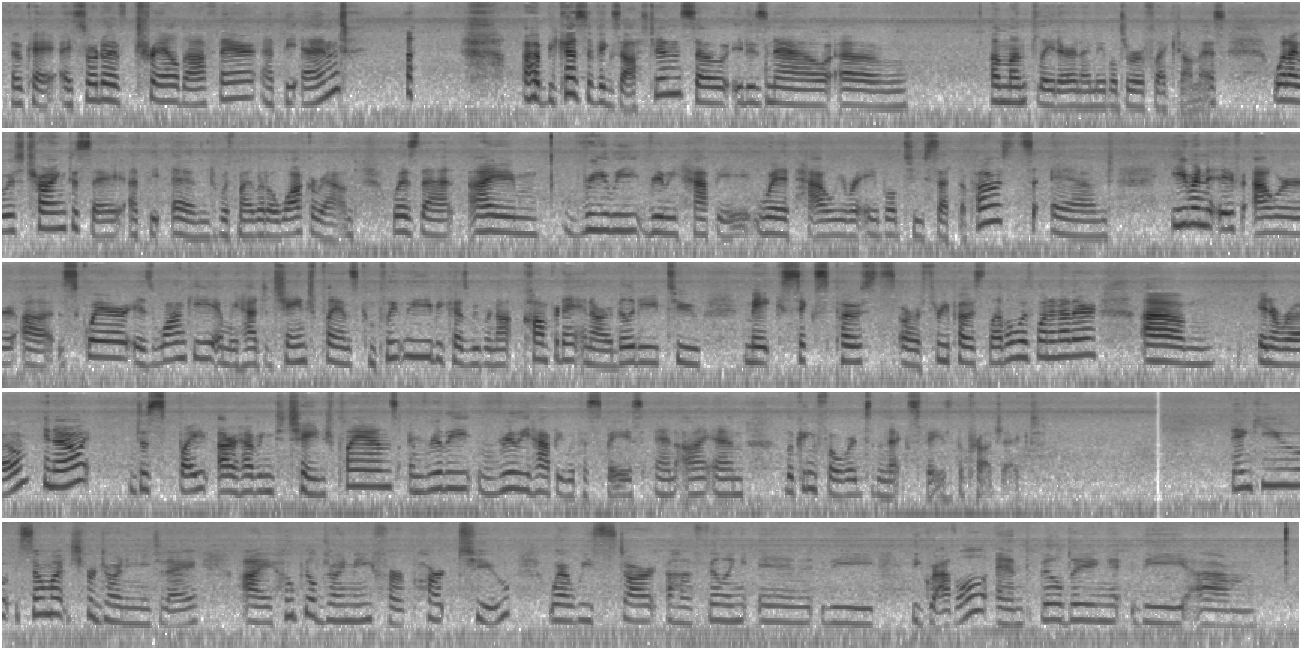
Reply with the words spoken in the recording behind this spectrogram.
Okay, I sort of trailed off there at the end uh, because of exhaustion, so it is now um, a month later and I'm able to reflect on this. What I was trying to say at the end with my little walk around was that I'm really, really happy with how we were able to set the posts and even if our uh, square is wonky and we had to change plans completely because we were not confident in our ability to make six posts or three posts level with one another um, in a row, you know, despite our having to change plans, I'm really, really happy with the space and I am looking forward to the next phase of the project. Thank you so much for joining me today. I hope you'll join me for part two where we start uh, filling in the, the gravel and building the um,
